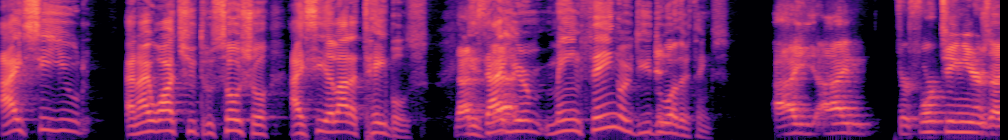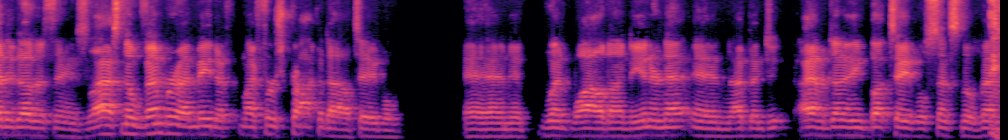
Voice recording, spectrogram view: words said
I see you and I watch you through social, I see a lot of tables. That's- Is that your main thing, or do you do other things? I, I, for fourteen years, I did other things. Last November, I made a, my first crocodile table. And it went wild on the internet and I've been, do- I haven't done anything but tables since November.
